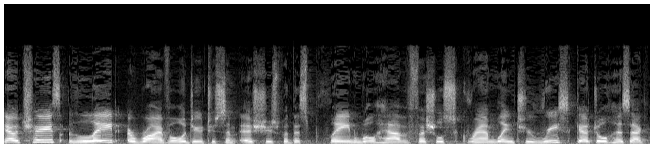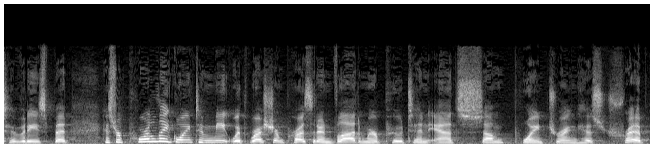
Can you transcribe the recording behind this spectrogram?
Now, Choe's late arrival due to some issues with his plane will have officials scrambling to reschedule his activities, but he's reportedly going to meet with Russian President Vladimir Putin at some point during his trip.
